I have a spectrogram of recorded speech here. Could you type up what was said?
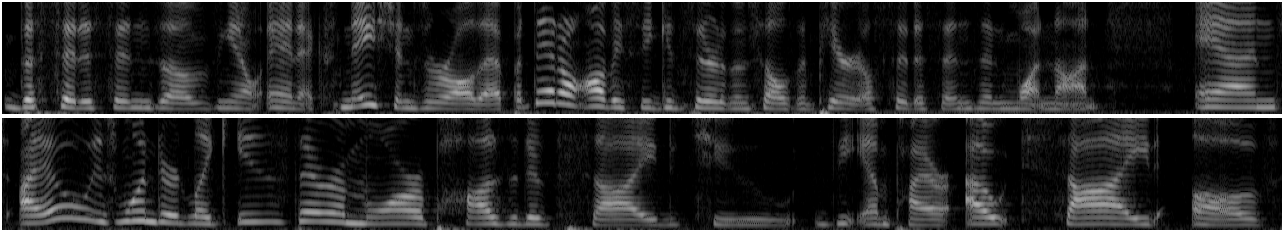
the citizens of, you know, annexed nations or all that, but they don't obviously consider themselves imperial citizens and whatnot. And I always wondered, like, is there a more positive side to the Empire outside of,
